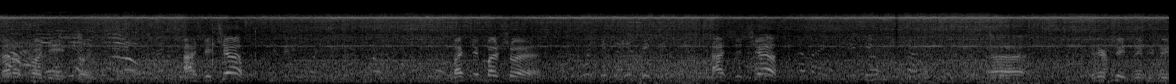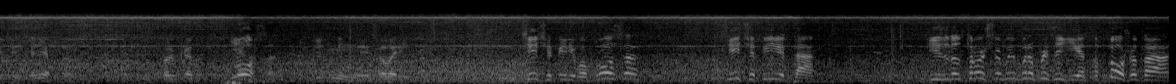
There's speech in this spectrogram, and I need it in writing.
Хорошо действовать. А сейчас, спасибо большое. А сейчас э, решительно решительно, конечно. Только с людьми говорить. Все четыре вопроса, все четыре да. И досрочные выборы президента тоже да.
